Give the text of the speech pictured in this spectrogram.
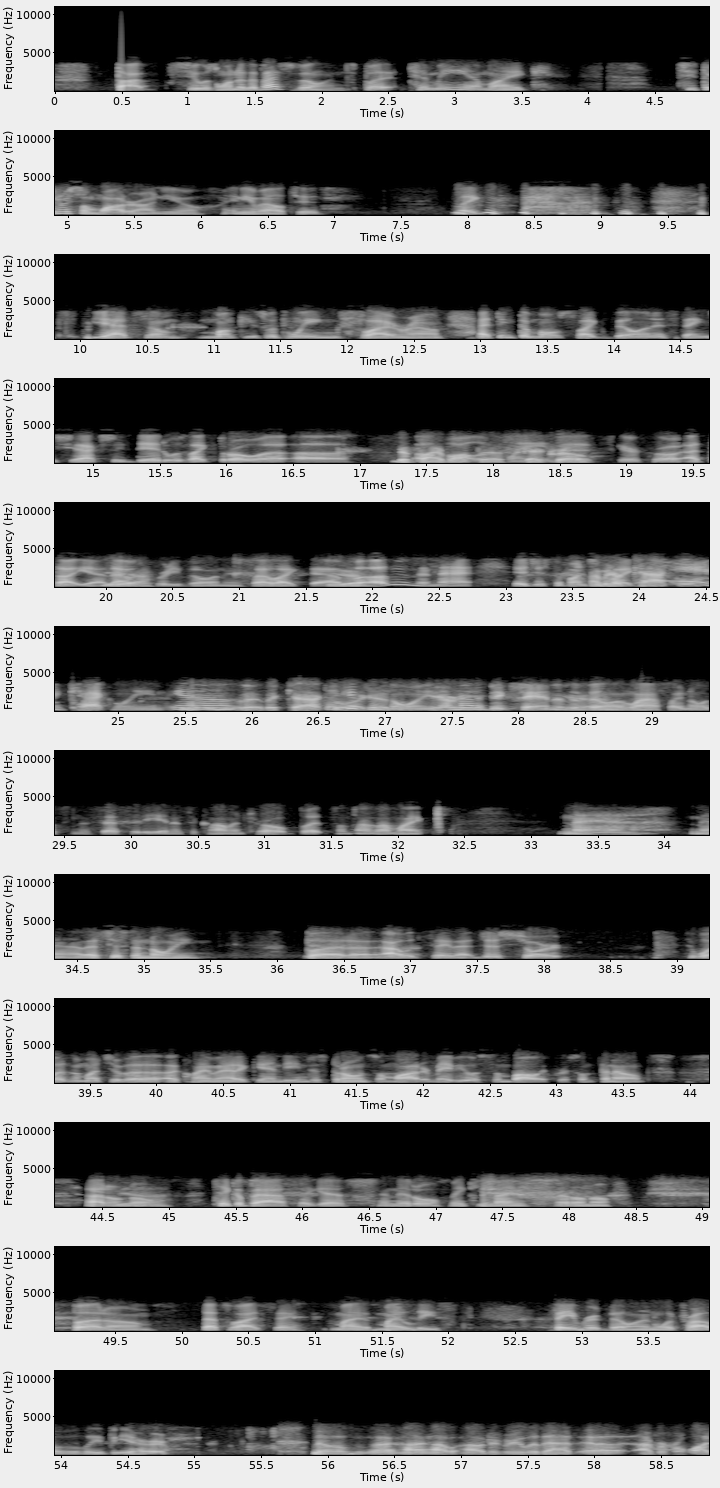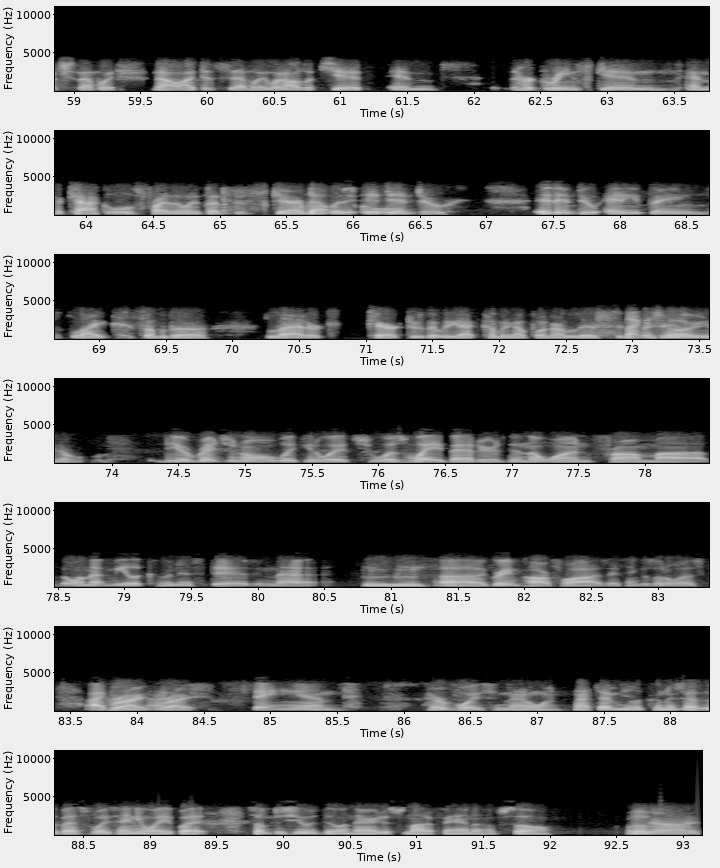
thought she was one of the best villains. But to me, I'm like, she threw some water on you and you melted. Like, you had some monkeys with wings fly around. I think the most like villainous thing she actually did was like throw a, a the fireball, ball the scarecrow. Scarecrow. I thought, yeah, that Yeah. was pretty villainous. I like that. Yeah. But other than that, it's just a bunch I of mean, her like cackle. "Eh," cackling. Yeah, the, the cackle. that I gets annoying. I'm not a big fan of the villain laugh. I know it's a necessity and it's a common trope, but sometimes I'm like, nah, nah, that's just annoying. But uh, I would say that just short. It wasn't much of a, a climatic ending. Just throwing some water. Maybe it was symbolic for something else. I don't know take a bath, I guess, and it'll make you nice. I don't know, but um, that's why I say my my least favorite villain would probably be her. No, I, I I would agree with that. Uh, I remember watching that movie. Now I did see that movie when I was a kid, and her green skin and the cackle was probably the only thing that did scare me, but it, cool. it didn't do it didn't do anything like some of the latter characters that we got coming up on our list. And I can Especially, tell you know, The original Wicked Witch was way better than the one from uh the one that Mila Kunis did in that hmm uh Great and Powerful Oz, I think is what it was. I Right, cannot right. stand her voice in that one. Not that Mila Kunis has the best voice anyway, but something she was doing there I just not a fan of. So ugh. Yeah,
